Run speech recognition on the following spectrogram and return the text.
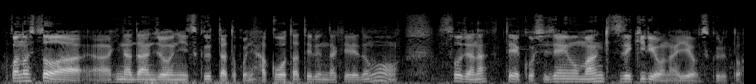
他の人はひな壇上に作ったところに箱を建てるんだけれどもそうじゃなくてこう自然を満喫できるような家を作ると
